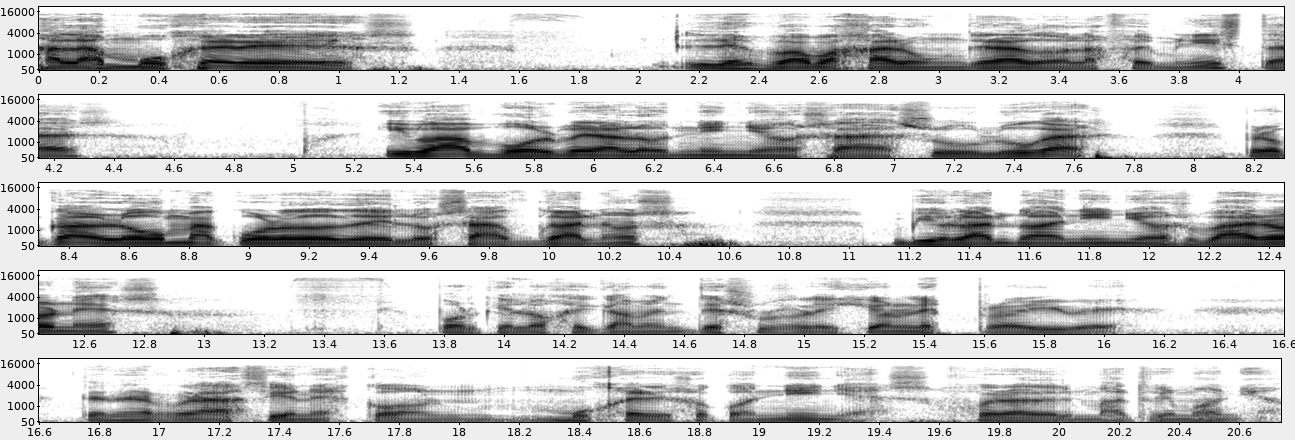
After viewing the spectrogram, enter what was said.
a las mujeres, les va a bajar un grado a las feministas y va a volver a los niños a su lugar. Pero claro, luego me acuerdo de los afganos violando a niños varones porque lógicamente su religión les prohíbe tener relaciones con mujeres o con niñas fuera del matrimonio.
